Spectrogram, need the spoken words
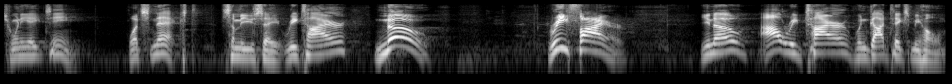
2018. What's next? Some of you say, retire? No! Refire. You know, I'll retire when God takes me home.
